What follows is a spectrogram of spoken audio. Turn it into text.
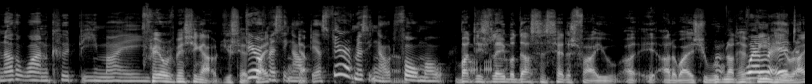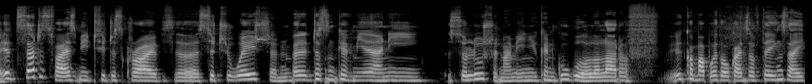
another one could be my Fear of missing out, you said, fear right? of missing out. Yeah. Yes, fear of missing out. FOMO. But this label doesn't satisfy you. Uh, otherwise, you would not have well, been here, it, right? it satisfies me to describe the situation, but it doesn't give me any solution. I mean, you can Google a lot of, you come up with all kinds of things. I,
